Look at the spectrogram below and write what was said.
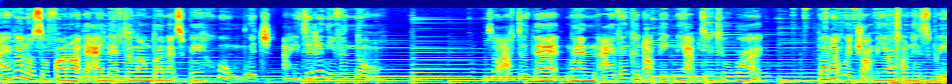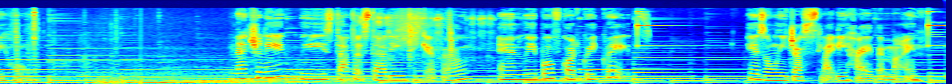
Ivan also found out that I lived along Bernard's way home, which I didn't even know. So after that, when Ivan could not pick me up due to work, Bernard would drop me off on his way home. Naturally, we started studying together, and we both got great grades. His only just slightly higher than mine.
